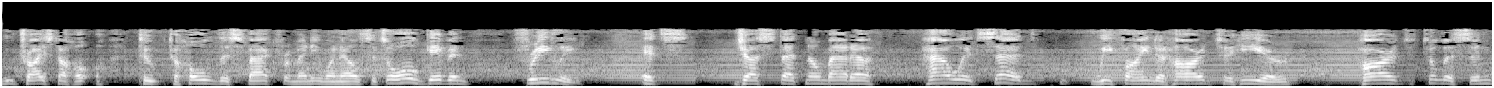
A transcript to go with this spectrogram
who tries to ho- to to hold this back from anyone else. It's all given freely. It's just that no matter how it's said, we find it hard to hear, hard to listen,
